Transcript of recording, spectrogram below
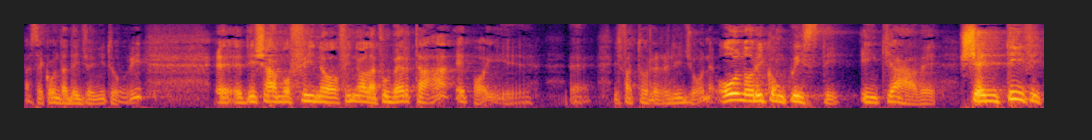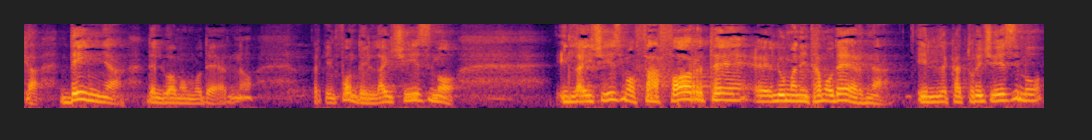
a seconda dei genitori, eh, diciamo fino, fino, alla pubertà e poi... Eh, eh, il fattore religione, o lo riconquisti in chiave scientifica degna dell'uomo moderno, perché in fondo il laicismo, il laicismo fa forte eh, l'umanità moderna, il cattolicesimo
